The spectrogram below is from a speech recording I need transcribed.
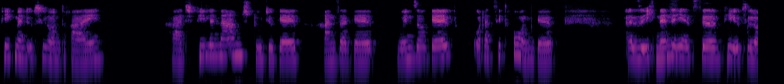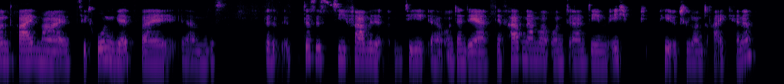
Pigment Y3 hat viele Namen: Studiogelb, Hansagelb, Windsorgelb oder Zitronengelb. Also ich nenne jetzt äh, PY3 mal Zitronengelb, weil ähm, das das ist die Farbe, die, äh, unter der, der Farbname, unter dem ich PY3 kenne.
